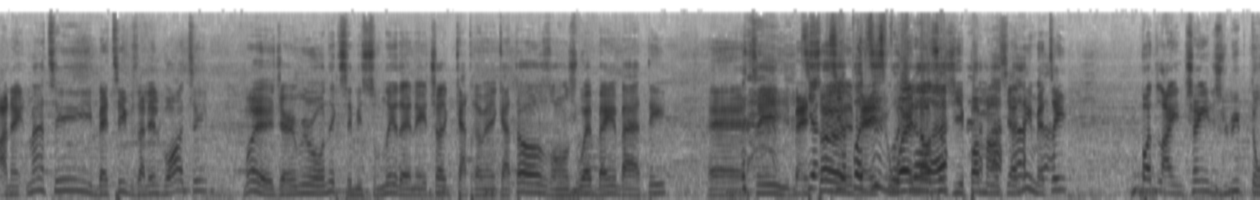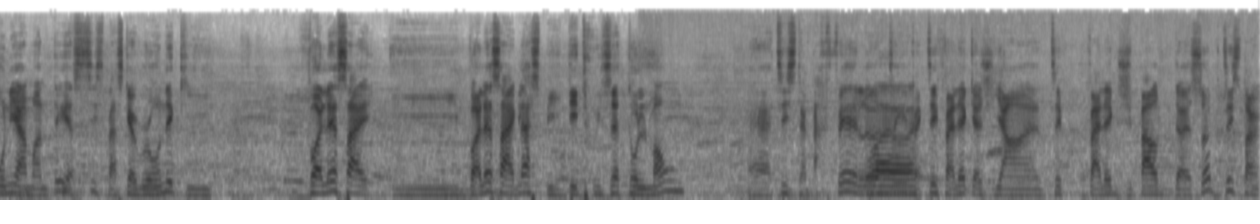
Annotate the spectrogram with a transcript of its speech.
honnêtement, tu sais, ben, tu sais, vous allez le voir, tu sais. Moi, Jeremy Ronick, c'est mes souvenirs d'un NHL 94. On jouait bien batté. Euh, tu sais, ben ça, ben, ouais, ça, hein? j'y ai pas mentionné, mais tu sais, pas de line change, lui et Tony Amonte, c'est parce que Ronick, il volait sa, il volait sa glace puis il détruisait tout le monde. Euh, c'était parfait, là. Ouais, fallait que j'y fallait que j'y parle de ça. Puis, tu sais, c'est un,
